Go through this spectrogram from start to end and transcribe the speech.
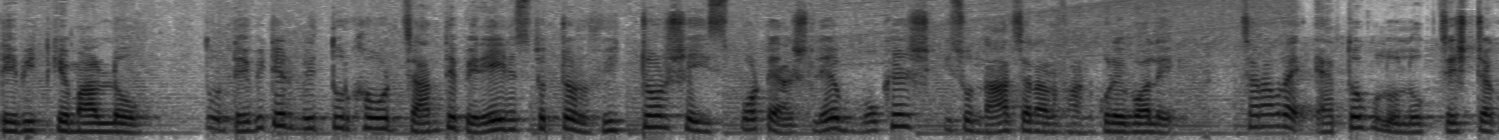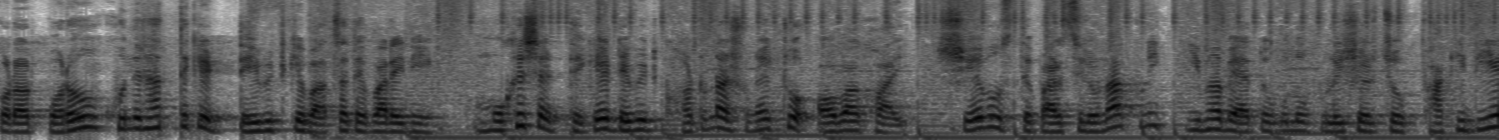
ডেভিডকে মারল। তো ডেভিডের মৃত্যুর খবর জানতে পেরে ইন্সপেক্টর ভিক্টর সেই স্পটে আসলে মুকেশ কিছু না জানার ভান করে বলে। স্যার আমরা এতগুলো লোক চেষ্টা করার পরেও খুনের হাত থেকে ডেভিডকে বাঁচাতে পারেনি। মুখেশের থেকে ডেভিড ঘটনা শুনে একটু অবাক হয়। সে বুঝতে পারছিল না খুনি কীভাবে এতগুলো পুলিশের চোখ ফাঁকি দিয়ে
